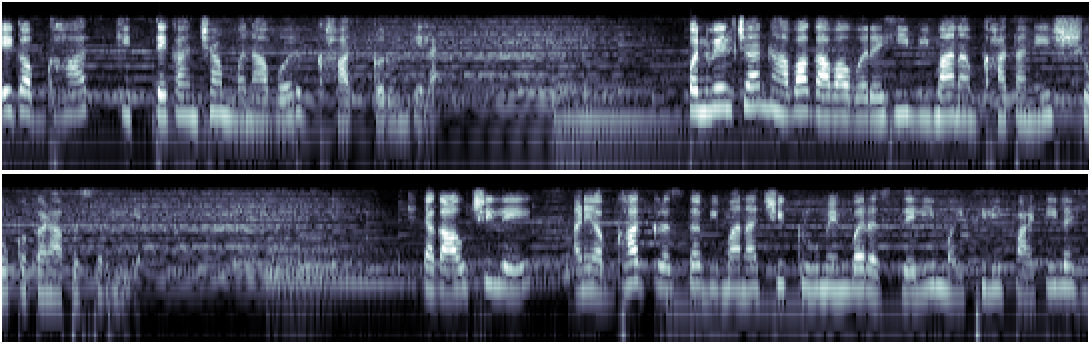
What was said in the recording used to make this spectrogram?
एक अपघात कित्येकांच्या मनावर घात करून गेलाय. पनवेलच्या न्हावा गावावरही विमान अपघाताने शोककळा पसरली आहे या गावची लेख आणि अपघातग्रस्त विमानाची क्रू मेंबर असलेली मैथिली पाटीलही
